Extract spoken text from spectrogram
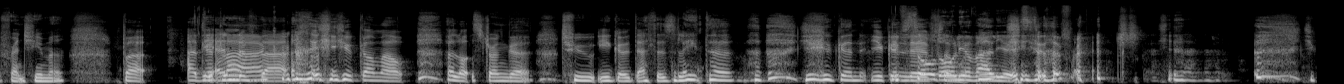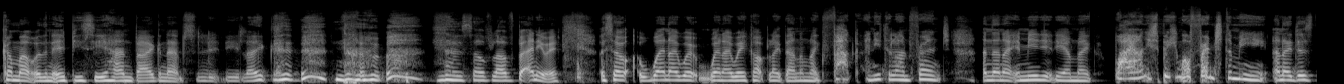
French humor, but at the Good end luck. of that, you come out a lot stronger. True ego death is later. you can you can You've live sold all your values Yeah. to the French. You come out with an APC handbag and absolutely like no no self love. But anyway, so when I w- when I wake up like that, I'm like, fuck, I need to learn French, and then I immediately I'm like, why aren't you speaking more French to me? And I just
